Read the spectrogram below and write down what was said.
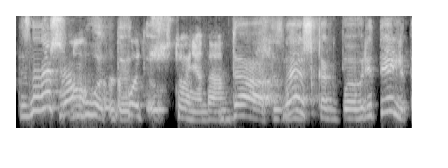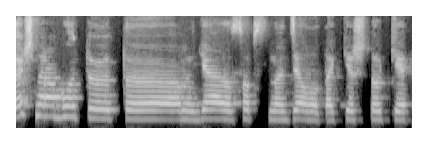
Ты знаешь, ну, работают. Хоть что-нибудь, да. Да, ты знаешь, как бы в ритейле точно работают. Эм, я, собственно, делала такие штуки.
